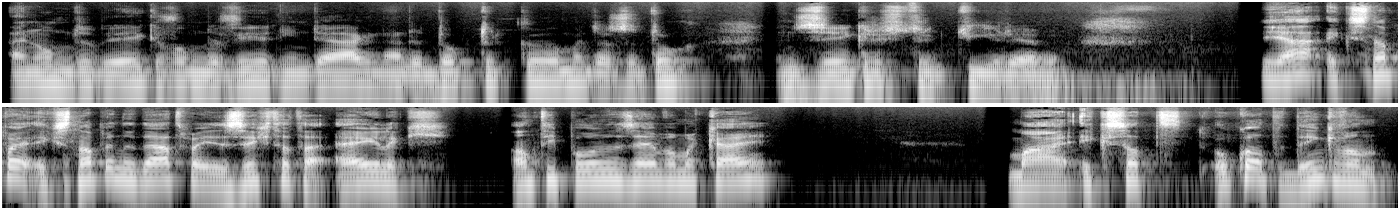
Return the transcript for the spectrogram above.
En om de week of om de veertien dagen naar de dokter komen, dat ze toch een zekere structuur hebben. Ja, ik snap, ik snap inderdaad wat je zegt, dat dat eigenlijk antipoden zijn van elkaar. Maar ik zat ook wel te denken van,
